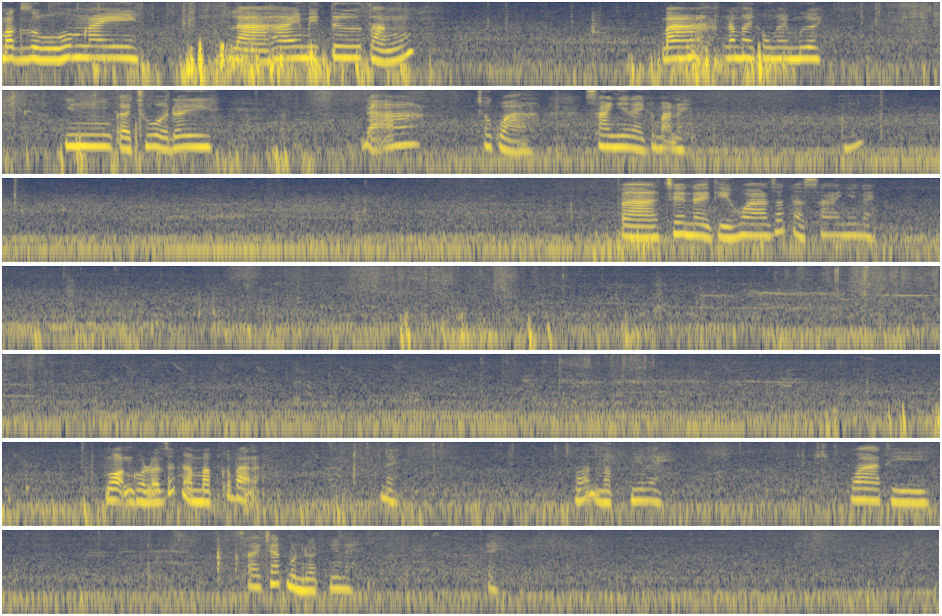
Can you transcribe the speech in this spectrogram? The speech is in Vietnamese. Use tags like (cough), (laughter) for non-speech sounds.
Mặc dù hôm nay là 24 tháng 3 năm 2020 Nhưng cà chua ở đây đã cho quả sai như này các bạn này. Và trên này thì hoa rất là sai như này. Ngọn của nó rất là mập các bạn ạ. Này, Ngọn mập như này. Hoa thì Sai chát một lượt như này. Đây.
